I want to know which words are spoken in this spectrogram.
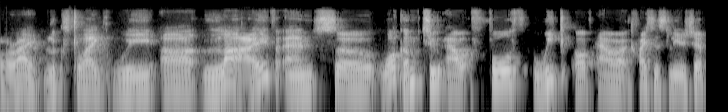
All right, looks like we are live. And so, welcome to our fourth week of our Crisis Leadership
